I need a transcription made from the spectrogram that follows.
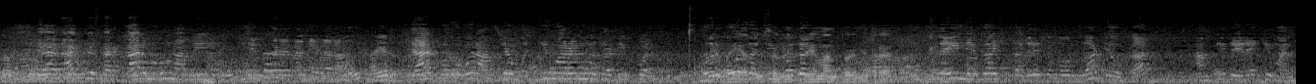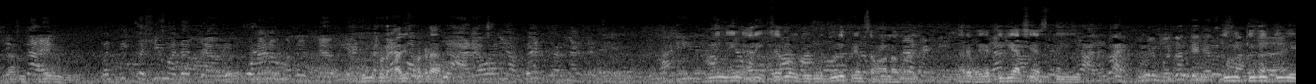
राज्य सरकार म्हणून आम्ही शेतकऱ्यांना देणार आहोत त्याचबरोबर आमच्या मच्छीमारांसाठी पण भरपूर मित्रा कुठलेही निकष नजरेसमोर न ठेवता आमची देण्याची मानसिकता आहे पण ती कशी मदत द्यावी कोणाला मदत द्यावी या सगळ्या आढावा आणि अभ्यास करण्यासाठी. नाही अरे विचारलो होतो दोन्ही प्रेम सांगावं लागला अरे भैया टीव्ही अशी असते. टीव्ही टीव्ही टीव्ही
